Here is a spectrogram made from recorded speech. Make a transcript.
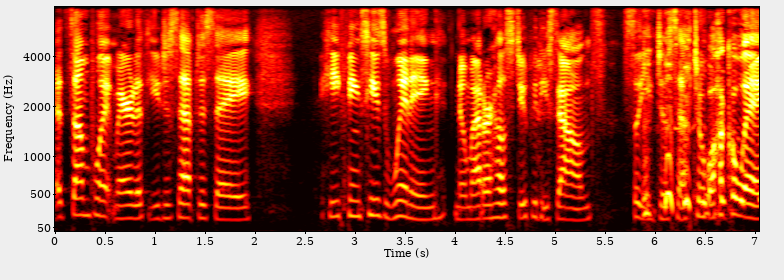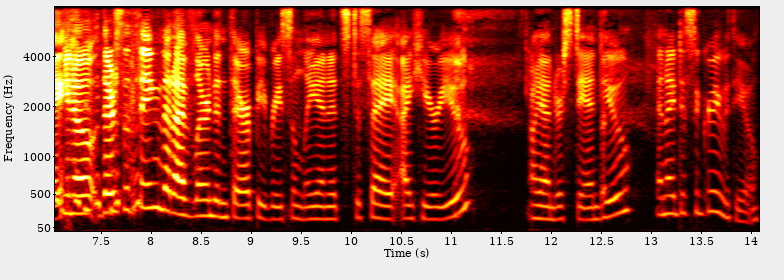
At some point, Meredith, you just have to say he thinks he's winning, no matter how stupid he sounds. So you just have to walk away. You know, there's a thing that I've learned in therapy recently, and it's to say, I hear you, I understand you, and I disagree with you.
